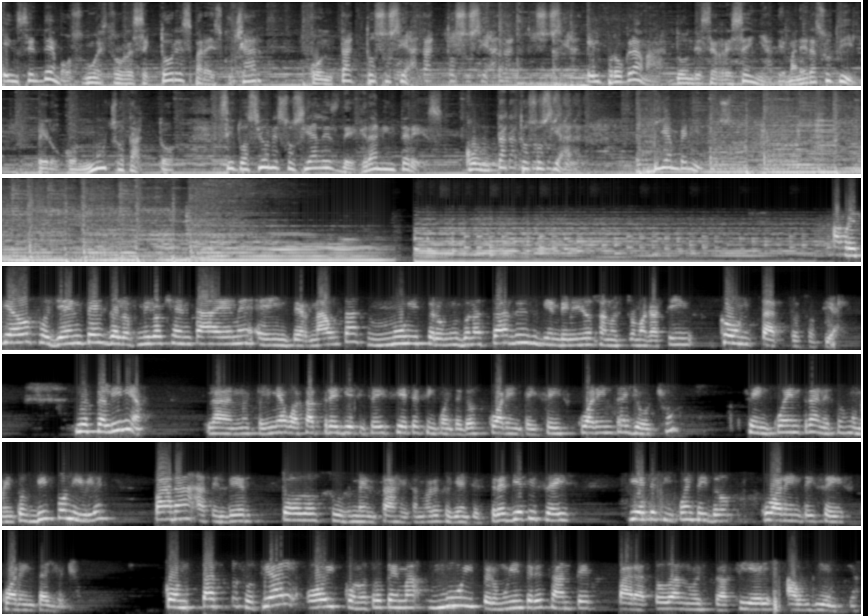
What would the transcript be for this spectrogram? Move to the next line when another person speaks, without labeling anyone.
Encendemos nuestros receptores para escuchar Contacto Social. Social. El programa donde se reseña de manera sutil, pero con mucho tacto, situaciones sociales de gran interés. Contacto Social. Bienvenidos.
Apreciados oyentes de los 1080 AM e internautas, muy pero muy buenas tardes, bienvenidos a nuestro magazine Contacto Social. Nuestra línea, la, nuestra línea WhatsApp 316-752-4648 se encuentra en estos momentos disponible para atender todos sus mensajes, amables oyentes, 316-752-4648. Contacto social, hoy con otro tema muy, pero muy interesante para toda nuestra fiel audiencia.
